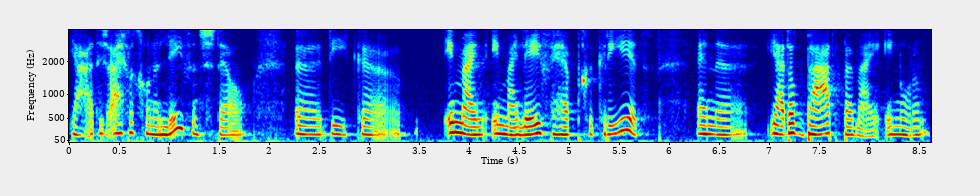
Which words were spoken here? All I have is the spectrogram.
ja, het is eigenlijk gewoon een levensstijl uh, die ik in, mijn, in mijn leven heb gecreëerd. En ja, dat baat bij mij enorm.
